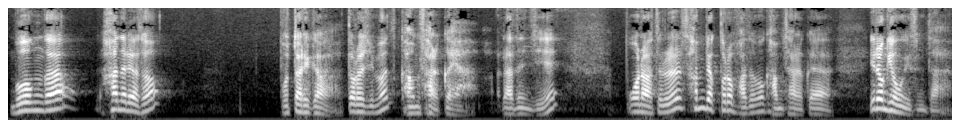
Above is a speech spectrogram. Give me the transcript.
뭔가 하늘에서 보따리가 떨어지면 감사할 거야. 라든지 보너스를 300% 받으면 감사할 거야. 이런 경우가 있습니다.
